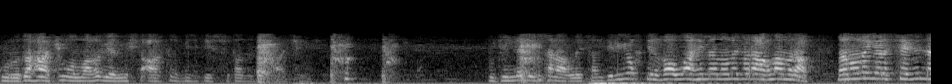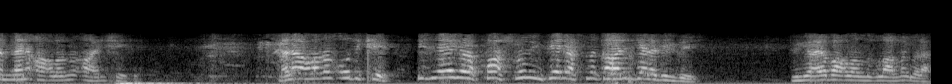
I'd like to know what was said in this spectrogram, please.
quruda hakim olmağı vermişdi. Artıq biz deyir suda da hakimiz. Bu gündə deyir sən ağlayırsan. Deyir yox deyir vallahi mən ona görə ağlamıram. Mən ona görə sevinirəm. Məni ağlanan ayrı şeydir. Məni ağladan odur ki, biz nəyə görə Fars Rum imperiyasına qalib gələ bildik? Dünyaya bağlandıqlarına görə.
